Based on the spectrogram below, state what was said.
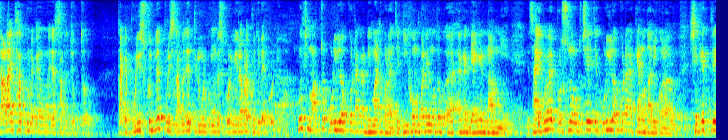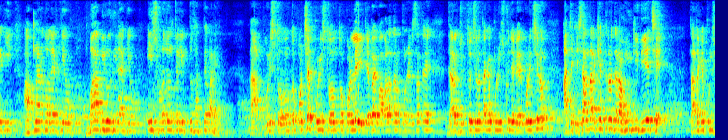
যারাই থাকুক না কেন এর সাথে যুক্ত। তাকে পুলিশ খুঁজবে, পুলিশ না খুঁজে তৃণমূল কংগ্রেস কর্মীরা আমরা খুঁজে বের করে বলছি, মাত্র কুড়ি লক্ষ টাকা ডিমান্ড করা হয়েছে ডি কোম্পানির মতো একটা গ্যাংয়ের নাম নিয়ে। স্বাভাবিকভাবে প্রশ্ন উঠছে যে কুড়ি লক্ষ টাকা কেন দাবি করা হলো? সেক্ষেত্রে কি আপনার দলের কেউ বা বিরোধীরা কেউ এই ষড়যন্ত্রে লিপ্ত থাকতে পারে? না পুলিশ তদন্ত করছে পুলিশ তদন্ত করলেই যেভাবে বাবালাদার খুনের সাথে যারা যুক্ত ছিল তাকে পুলিশ খুঁজে বের করেছিল আজকে কিষানদার ক্ষেত্রেও যারা হুমকি দিয়েছে তাদেরকে পুলিশ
